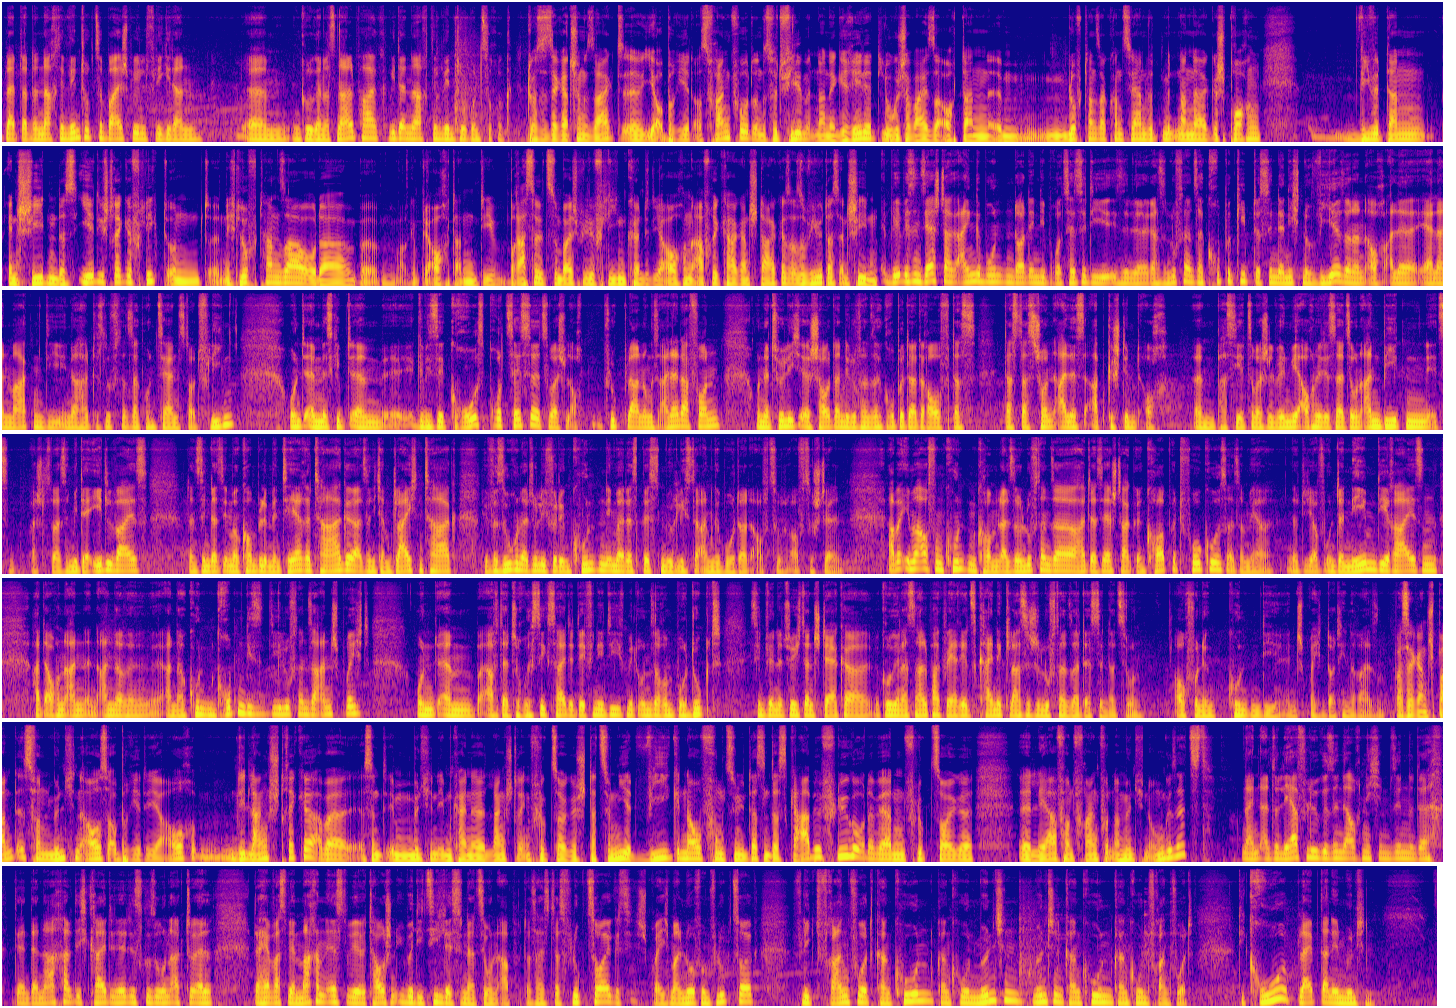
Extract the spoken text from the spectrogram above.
bleibe dann nach dem Windhoek zum Beispiel, fliege dann ähm, in Krüger Nationalpark, wieder nach dem Windhoek und zurück. Du hast es ja gerade schon gesagt, äh, ihr operiert aus Frankfurt und es wird viel miteinander geredet. Logischerweise auch dann im Lufthansa-Konzern wird miteinander gesprochen wie wird dann entschieden, dass ihr die Strecke fliegt und nicht Lufthansa oder äh, gibt ja auch dann die Brussels zum Beispiel, fliegen könntet, die auch in Afrika ganz stark ist. Also wie wird das entschieden? Wir, wir sind sehr stark eingebunden dort in die Prozesse, die es in der ganzen Lufthansa-Gruppe gibt. Das sind ja nicht nur wir, sondern auch alle Airline-Marken, die innerhalb des Lufthansa-Konzerns dort fliegen. Und ähm, es gibt ähm, gewisse Großprozesse, zum Beispiel auch Flugplanung ist einer davon. Und natürlich äh, schaut dann die Lufthansa-Gruppe darauf, dass, dass das schon alles abgestimmt auch ähm, passiert. Zum Beispiel, wenn wir auch eine Destination anbieten, jetzt beispielsweise mit der Edelweiß, dann sind das immer komplementäre Tage, also nicht am gleichen Tag. Wir versuchen natürlich für den Kunden immer das bestmöglichste Angebot dort aufzustellen. Aber immer auch vom Kunden kommt. Also Lufthansa hat ja sehr stark einen Corporate-Fokus, also mehr natürlich auf Unternehmen, die reisen, hat auch eine andere, andere Kundengruppen, die die Lufthansa anspricht. Und ähm, auf der Touristikseite definitiv mit unserem Produkt sind wir natürlich dann stärker. Krüger Nationalpark wäre jetzt keine klassische Lufthansa-Destination auch von den Kunden, die entsprechend dorthin reisen. Was ja ganz spannend ist, von München aus operiert ihr ja auch die Langstrecke, aber es sind in München eben keine Langstreckenflugzeuge stationiert. Wie genau funktioniert das? Sind das Gabelflüge oder werden Flugzeuge äh, leer von Frankfurt nach München umgesetzt? Nein, also Leerflüge sind auch nicht im Sinne der, der, der, Nachhaltigkeit in der Diskussion aktuell. Daher, was wir machen, ist, wir tauschen über die Zieldestination ab. Das heißt, das Flugzeug, ich spreche mal nur vom Flugzeug, fliegt Frankfurt, Cancun, Cancun, München, München, Cancun, Cancun, Frankfurt. Die Crew bleibt dann in München.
